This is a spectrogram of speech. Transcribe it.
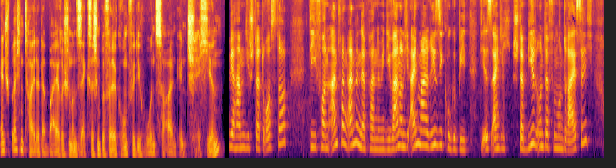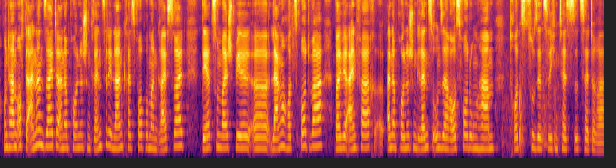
Entsprechen Teile der bayerischen und sächsischen Bevölkerung für die hohen Zahlen in Tschechien? Wir haben die Stadt Rostock, die von Anfang an in der Pandemie, die war noch nicht einmal Risikogebiet, die ist eigentlich stabil unter 35 und haben auf der anderen Seite an der polnischen Grenze den Landkreis Vorpommern-Greifswald, der zum Beispiel äh, lange Hotspot war, weil wir einfach äh, an der polnischen Grenze unsere Herausforderungen haben, trotz zusätzlichen Tests etc.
